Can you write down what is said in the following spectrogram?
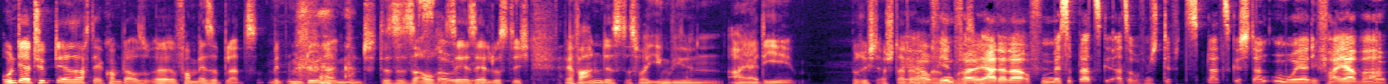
Und der Typ, der sagt, er kommt aus, äh, vom Messeplatz mit einem Döner im Mund. Das ist auch so sehr, sehr lustig. Wer war denn das? Das war irgendwie ein ARD. Berichterstatter. Ja, auf jeden Fall. Er hat da auf dem Messeplatz, also auf dem Stiftsplatz gestanden, wo ja die Feier war.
